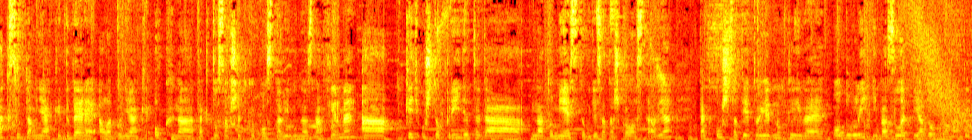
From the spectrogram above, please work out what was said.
ak sú tam nejaké dvere alebo nejaké okná, tak to sa všetko postaví u nás na firme a keď už to príde teda na to miesto, kde sa tá škola stavia, tak už sa tieto jednotlivé moduly iba zlepia dohromady.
